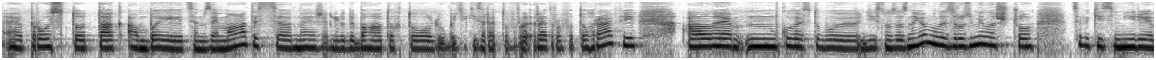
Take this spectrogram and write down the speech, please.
е, просто так, аби цим займатися. Знаєш, як люди багато хто любить якісь ретро- ретрофотографії. Але коли з тобою дійсно зазнайомилась, зрозуміла, що це в якійсь мірі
